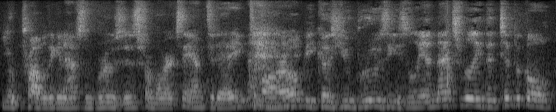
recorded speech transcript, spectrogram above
You're probably going to have some bruises from our exam today, tomorrow, because you bruise easily, and that's really the typical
